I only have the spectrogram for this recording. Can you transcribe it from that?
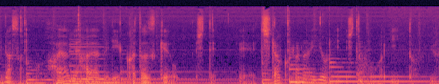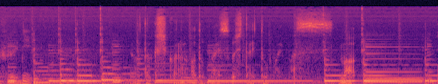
皆さんも早め早めに片付けをして、えー、散らからないようにした方がいいというふうに私からアドバイスをしたいと思います。まあ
